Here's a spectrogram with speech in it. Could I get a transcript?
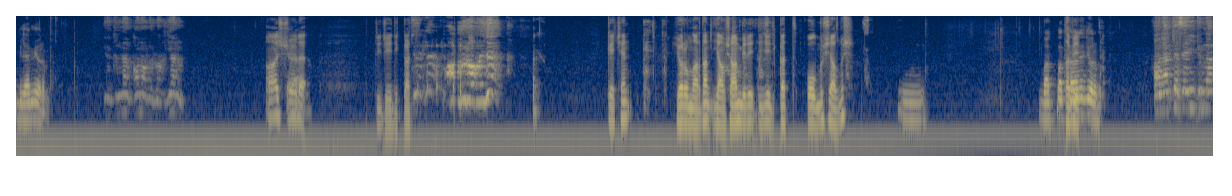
bilemiyorum. Götünden kan alırlar yeğenim. Aa şöyle. DJ dikkat. Geçen yorumlardan yavşağın biri DJ dikkat olmuş yazmış. Hmm. Bak bak Tabii. sana ne diyorum. Hani herkese iyi günler.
